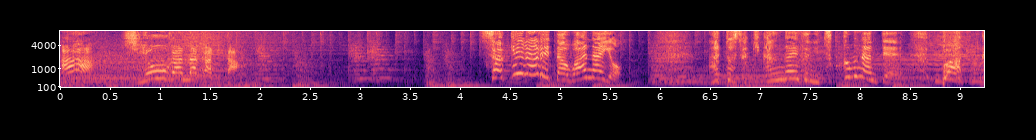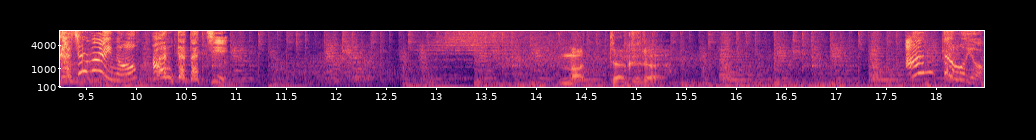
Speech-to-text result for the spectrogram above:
ああしようがなかった避けられた罠よ。後先考えずに突っ込むなんてばっかじゃないの？あんたたち。まったくだ。あんたもよ。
